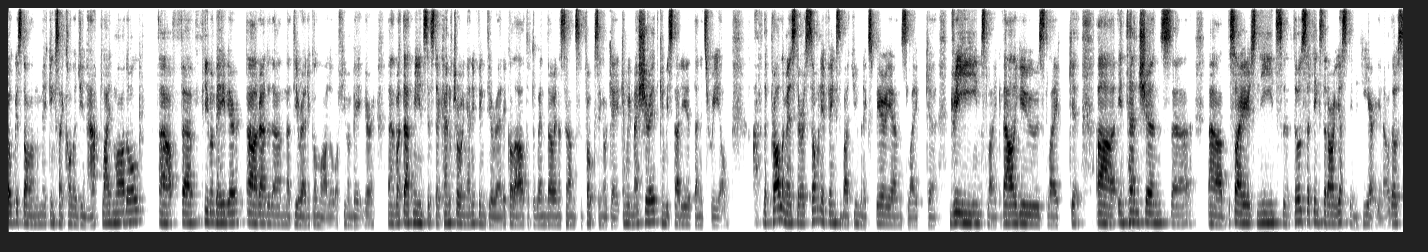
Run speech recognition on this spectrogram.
focused on making psychology an applied model of uh, human behavior uh, rather than a theoretical model of human behavior. And what that means is they're kind of throwing anything theoretical out of the window in a sense and focusing, okay, can we measure it? Can we study it? Then it's real the problem is there are so many things about human experience like uh, dreams like values like uh, intentions uh, uh desires needs. Those are things that are just in here you know? Those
